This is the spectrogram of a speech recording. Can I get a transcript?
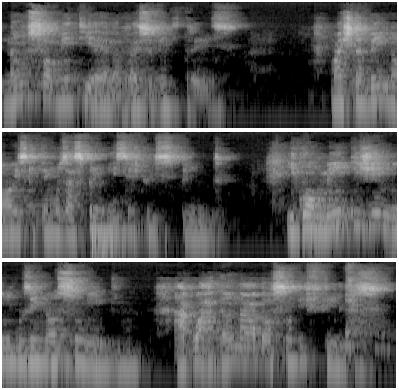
Não somente ela, verso 23, mas também nós que temos as primícias do Espírito. Igualmente gemimos em nosso íntimo, aguardando a adoção de filhos,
